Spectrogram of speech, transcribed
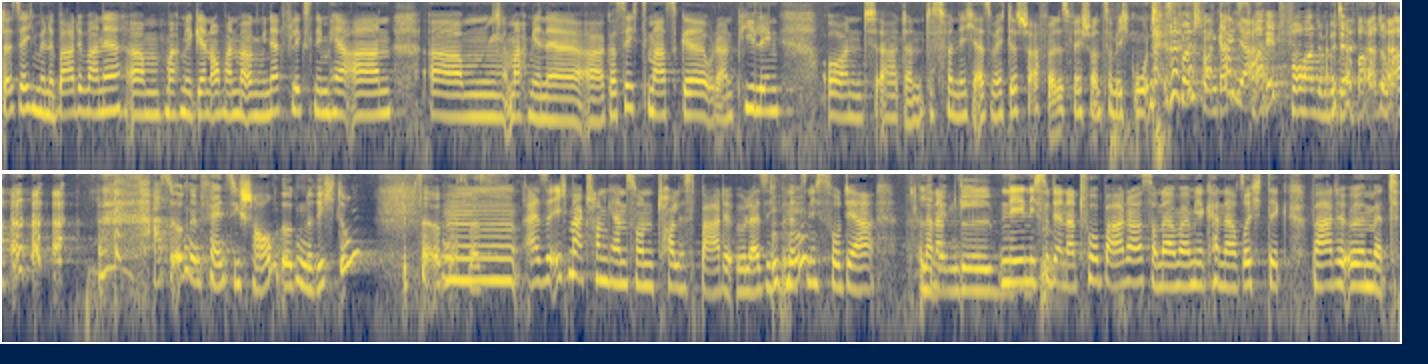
tatsächlich mir eine Badewanne, ähm, mache mir gerne auch manchmal irgendwie Netflix nebenher an, ähm, mache mir eine äh, Gesichtsmaske oder ein Peeling und äh, dann, das finde ich, also wenn ich das schaffe, das finde ich schon ziemlich gut. Da ist man schon ganz ja. weit vorne mit der Badewanne. Hast du irgendeinen fancy Schaum, irgendeine Richtung? Gibt es da irgendwas, was... Mm, also ich mag schon gern so ein tolles Badeöl. Also ich mhm. bin jetzt nicht so der... Lavendel. Na, nee, nicht so der Naturbader, sondern bei mir kann da richtig Badeöl mit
